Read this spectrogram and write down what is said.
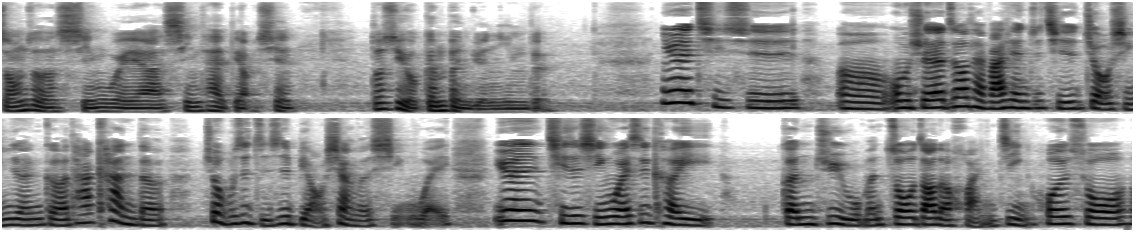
种种的行为啊、心态表现，都是有根本原因的。因为其实，嗯、我们学了之后才发现，就其实九型人格他看的就不是只是表象的行为，因为其实行为是可以根据我们周遭的环境，或者说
